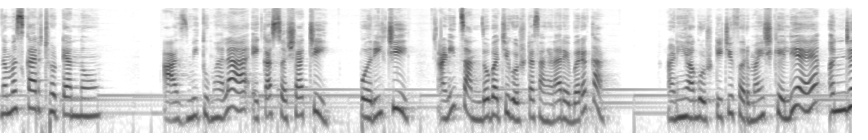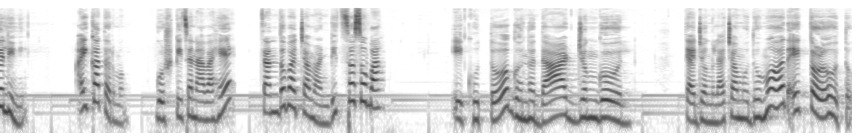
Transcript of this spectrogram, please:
नमस्कार छोट्यांनो. आज मी तुम्हाला एका सशाची परीची आणि चांदोबाची गोष्ट सांगणार आहे बरं का? आणि ह्या गोष्टीची फरमाईश केली आहे अंजलीनी. ऐका तर मग. गोष्टीचं नाव आहे चांदोबाच्या मांडीत ससोबा. एक होतं घनदाट जंगल. त्या जंगलाच्या मधोमध एक तळं होतं.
